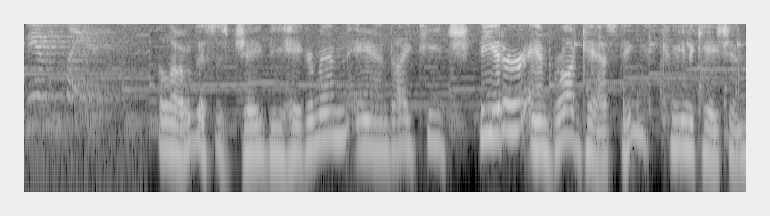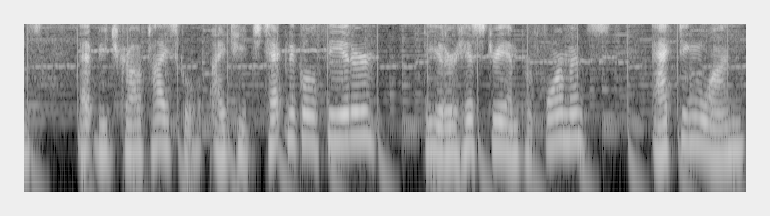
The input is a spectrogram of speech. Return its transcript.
merely players. Hello, this is J.B. Hagerman, and I teach theater and broadcasting communications at Beechcroft High School. I teach technical theater, theater history and performance, acting one,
